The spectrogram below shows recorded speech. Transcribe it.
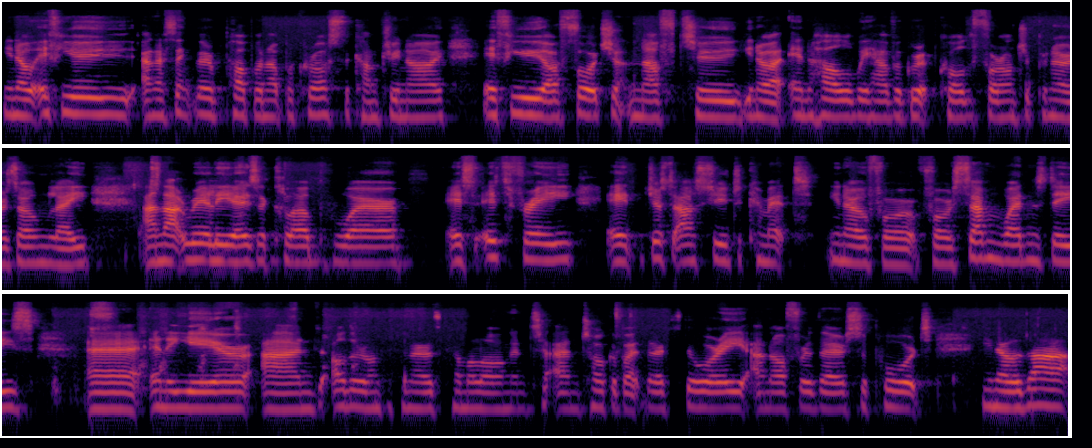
You know, if you, and I think they're popping up across the country now, if you are fortunate enough to, you know, in Hull, we have a group called For Entrepreneurs Only, and that really is a club where it's it's free. It just asks you to commit, you know, for for seven Wednesdays uh, in a year, and other entrepreneurs come along and, and talk about their story and offer their support. You know, that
